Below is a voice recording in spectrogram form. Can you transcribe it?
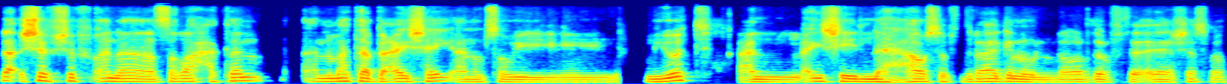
لا شوف شوف أنا صراحة أنا ما تابع أي شيء أنا مسوي mute على أي شيء له House of Dragon ولا Lord of شو اسمه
